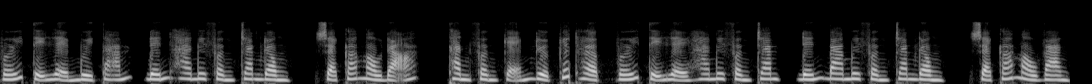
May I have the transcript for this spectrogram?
với tỷ lệ 18 đến 20% đồng, sẽ có màu đỏ. Thành phần kẽm được kết hợp với tỷ lệ 20% đến 30% đồng, sẽ có màu vàng.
